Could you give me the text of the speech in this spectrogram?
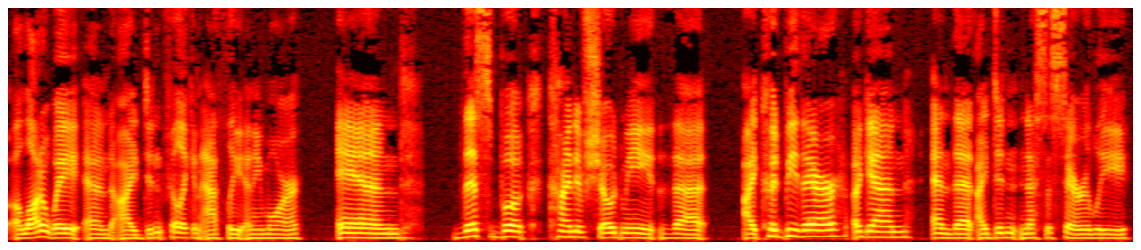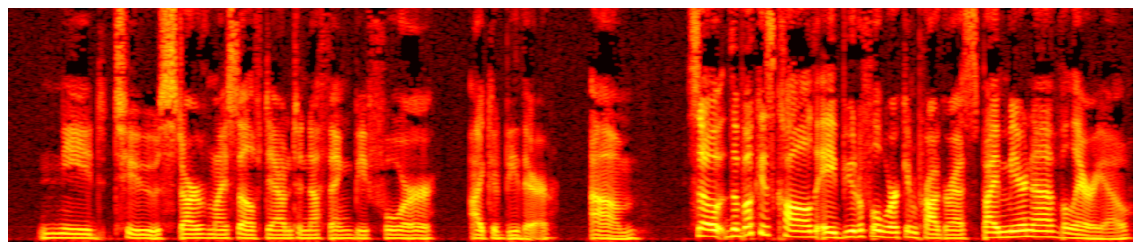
a lot of weight and I didn't feel like an athlete anymore. And this book kind of showed me that I could be there again and that I didn't necessarily need to starve myself down to nothing before I could be there. Um, so the book is called A Beautiful Work in Progress by Mirna Valerio.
